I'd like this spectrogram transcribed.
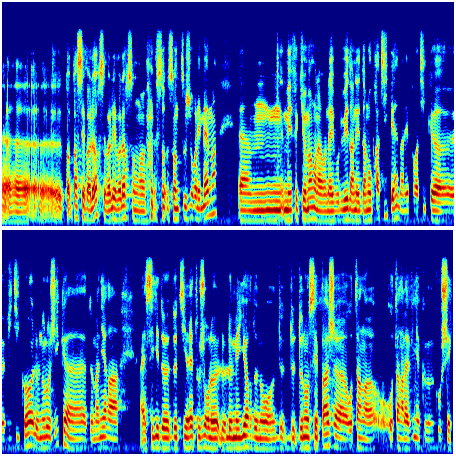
euh, pas ses valeurs, ses valeurs, les valeurs sont, sont, toujours les mêmes, mais effectivement, on a, on a évolué dans, les, dans nos pratiques, hein, dans les pratiques euh, viticoles, œnologiques, euh, de manière à, à essayer de, de, tirer toujours le, le, meilleur de nos, de, de, nos cépages, euh, autant, autant à la vigne qu'au chai.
